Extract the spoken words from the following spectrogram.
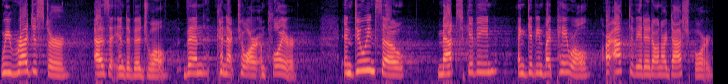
We register as an individual, then connect to our employer. In doing so, match giving and giving by payroll are activated on our dashboard.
